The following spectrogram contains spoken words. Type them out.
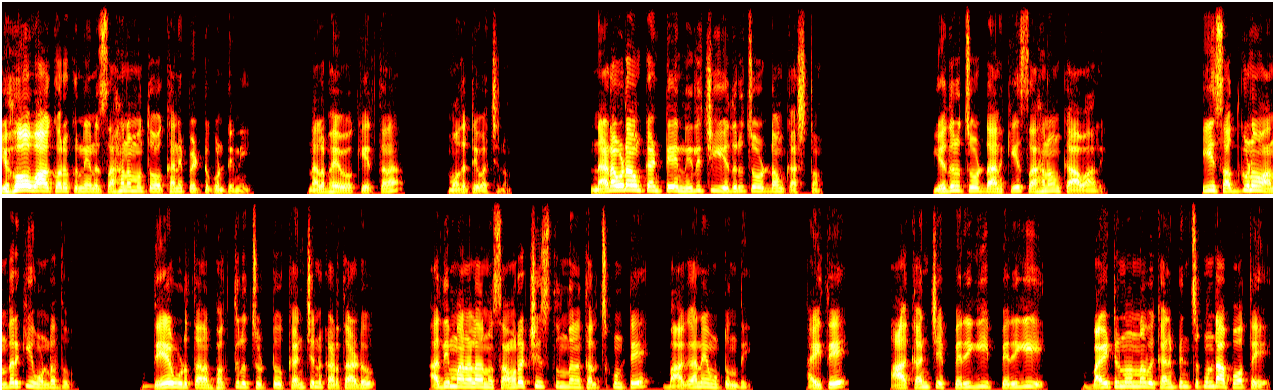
యహోవా కొరకు నేను సహనముతో కనిపెట్టుకుంటుని. నలభైవ కీర్తన మొదటి వచనం. నడవడం కంటే నిలిచి ఎదురుచూడడం కష్టం. ఎదురుచూడ్డానికి సహనం కావాలి. ఈ సద్గుణం అందరికీ ఉండదు. దేవుడు తన భక్తుల చుట్టూ కంచెను కడతాడు. అది మనలను సంరక్షిస్తుందని తలుచుకుంటే బాగానే ఉంటుంది. అయితే ఆ కంచె పెరిగి పెరిగి బయటనున్నవి కనిపించకుండా పోతే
